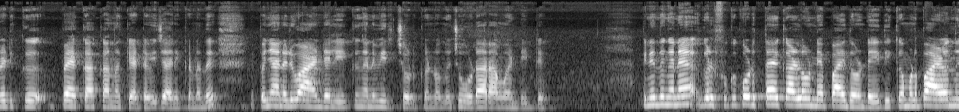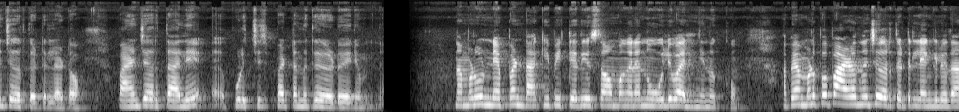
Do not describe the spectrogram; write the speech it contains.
റെഡിക്ക് പാക്ക് ആക്കാന്നൊക്കെ ആയിട്ട് വിചാരിക്കണത്. ഇപ്പം ഞാനൊരു വാഴന്റെ ഇലയിലേക്ക് ഇങ്ങനെ വിരിച്ചു കൊടുക്കുന്നുണ്ട് ഒന്ന് ചൂടാറാൻ വേണ്ടിയിട്ട്. പിന്നെ ഇതിങ്ങനെ ഗൾഫിക്ക് കൊടുത്തയക്കാനുള്ള ഉണ്ണിയപ്പം ആയതുകൊണ്ട് ഇതിക്ക് നമ്മൾ പഴമൊന്നും ചേർത്തിട്ടില്ല കേട്ടോ പഴം ചേർത്താൽ പുളിച്ച് പെട്ടെന്ന് കേട് വരും. നമ്മൾ ഉണ്ണിയപ്പം ഉണ്ടാക്കി പിറ്റേ ദിവസം ആകുമ്പോൾ ഇങ്ങനെ നൂൽ വലിഞ്ഞ് നിൽക്കും. അപ്പോൾ നമ്മളിപ്പോൾ പഴമൊന്നും ചേർത്തിട്ടില്ലെങ്കിലും ഇതാ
